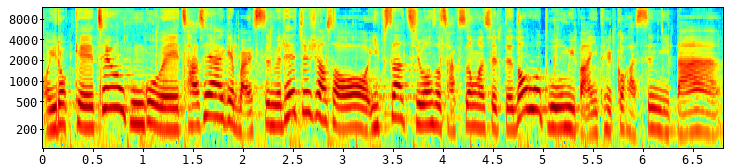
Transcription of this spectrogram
어, 이렇게 채용 공고 외에 자세하게 말씀을 해주셔서 입사 지원서 작성하실 때 너무 도움이 많이 될 것 같습니다.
